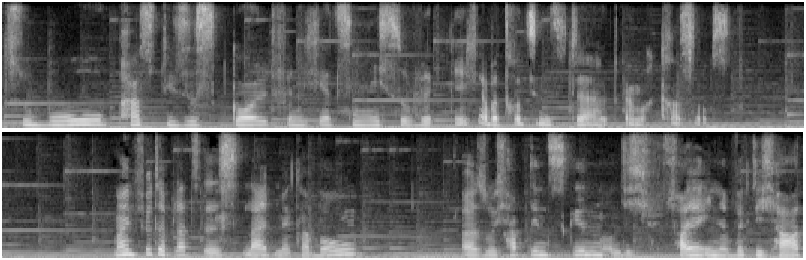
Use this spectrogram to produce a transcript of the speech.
zu Bo passt dieses Gold, finde ich jetzt nicht so wirklich. Aber trotzdem sieht er halt einfach krass aus. Mein vierter Platz ist Light Mecha Bow. Also ich habe den Skin und ich feiere ihn ja wirklich hart.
